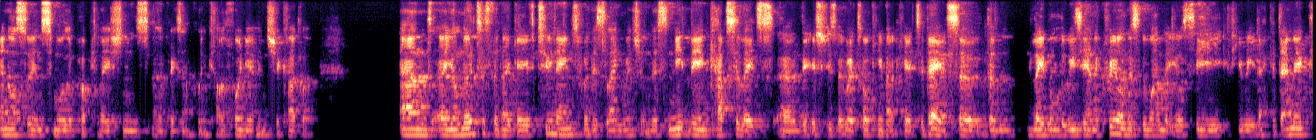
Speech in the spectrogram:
and also in smaller populations, uh, for example, in California and Chicago. And uh, you'll notice that I gave two names for this language, and this neatly encapsulates uh, the issues that we're talking about here today. So the label Louisiana Creole is the one that you'll see if you read academic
